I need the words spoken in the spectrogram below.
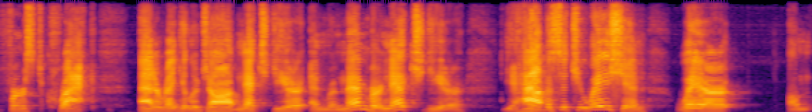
first crack at a regular job next year. And remember, next year, you have a situation where um,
